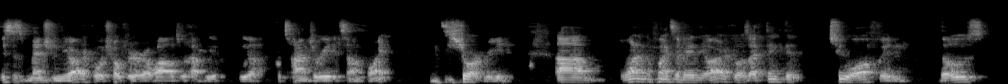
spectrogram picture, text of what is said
this is mentioned in the article, which hopefully our wild will have the, the, the, time to read at some point. It's a short read. Um, one of the points I made in the article is I think that too often those,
